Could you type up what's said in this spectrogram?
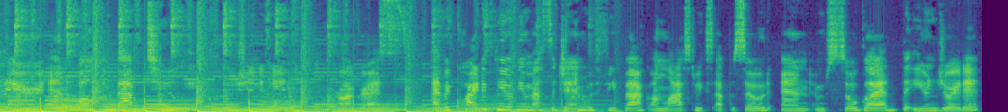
there, and welcome back to Inclusion in Progress. I've had quite a few of you message in with feedback on last week's episode, and I'm so glad that you enjoyed it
